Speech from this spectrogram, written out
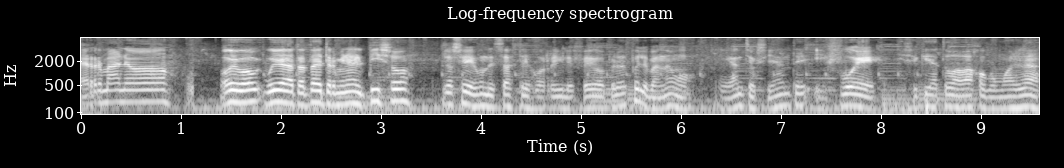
Hermano. Hoy voy a tratar de terminar el piso. Yo sé, es un desastre, es horrible, feo, pero después le mandamos el antioxidante y fue. Y se queda todo abajo como allá.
